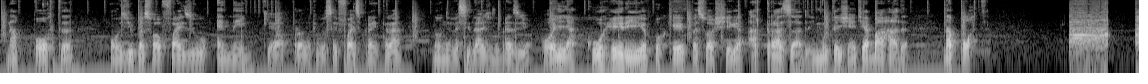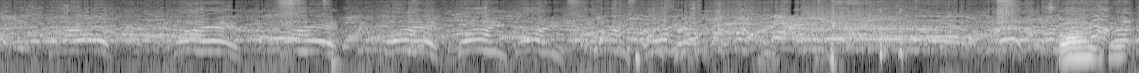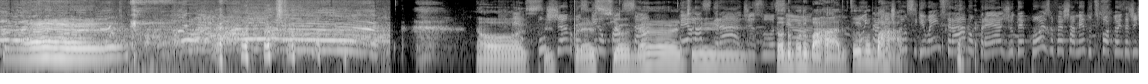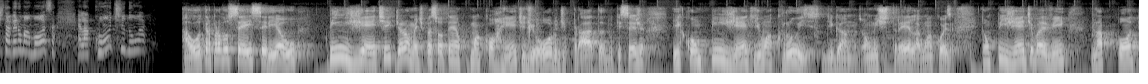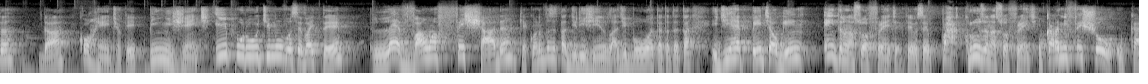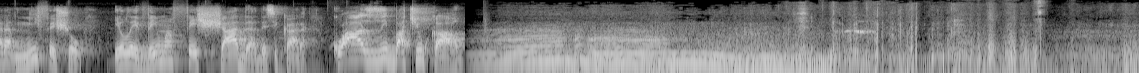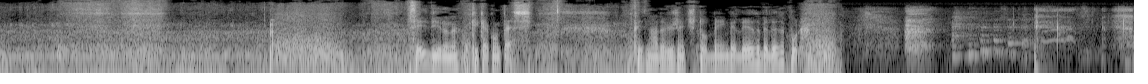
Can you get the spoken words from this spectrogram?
na porta onde o pessoal faz o Enem, que é a prova que você faz para entrar na universidade no Brasil. Olha a correria porque o pessoal chega atrasado e muita gente é barrada na porta. Nossa, impressionante. todo mundo barrado, todo mundo barrado. conseguiu entrar no prédio depois do fechamento dos portões. A gente tá vendo uma moça, ela continua. A outra para vocês seria o pingente. Geralmente o pessoal tem uma corrente de ouro, de prata, do que seja, e com pingente de uma cruz, digamos, ou uma estrela, alguma coisa. Então pingente vai vir na ponta da corrente, ok? Pingente. E por último você vai ter levar uma fechada, que é quando você está dirigindo lá de boa, tá, tá, tá, tá, e de repente alguém entra na sua frente, que você pá, cruza na sua frente. O cara me fechou, o cara me fechou. Eu levei uma fechada desse cara, quase bati o carro. Vocês viram, né? O que que acontece. Não fez nada, viu, gente? Tô bem, beleza, beleza pura.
